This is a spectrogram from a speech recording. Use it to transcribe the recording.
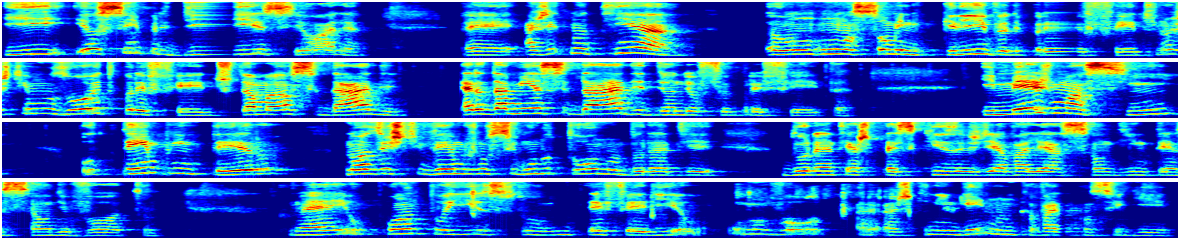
E eu sempre disse, olha, é, a gente não tinha uma soma incrível de prefeitos. Nós tínhamos oito prefeitos. Da maior cidade era da minha cidade, de onde eu fui prefeita. E mesmo assim, o tempo inteiro nós estivemos no segundo turno durante, durante as pesquisas de avaliação de intenção de voto né? E o quanto isso interferia, eu não vou, acho que ninguém nunca vai conseguir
